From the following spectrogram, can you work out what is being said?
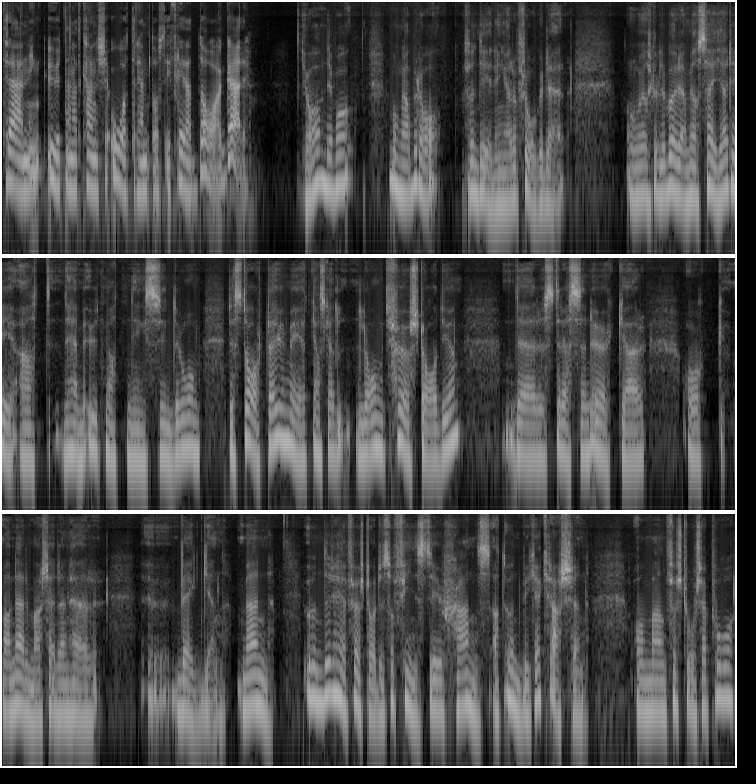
träning utan att kanske återhämta oss i flera dagar? Ja, det var många bra funderingar och frågor där. Och jag skulle börja med att säga det att det här med utmattningssyndrom, det startar ju med ett ganska långt förstadium där stressen ökar och man närmar sig den här eh, väggen. Men under det här förstadiet så finns det ju chans att undvika kraschen om man förstår sig på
